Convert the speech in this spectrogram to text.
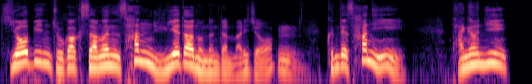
기업인 조각상은 산 위에다 놓는단 말이죠. 음. 근데 산이 당연히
